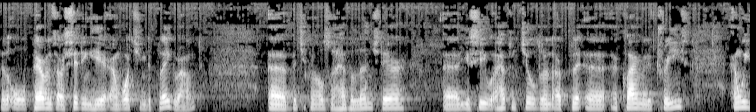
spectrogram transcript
that all parents are sitting here and watching the playground, uh, but you can also have a lunch there. Uh, you see what happens. Children are uh, climbing the trees, and we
